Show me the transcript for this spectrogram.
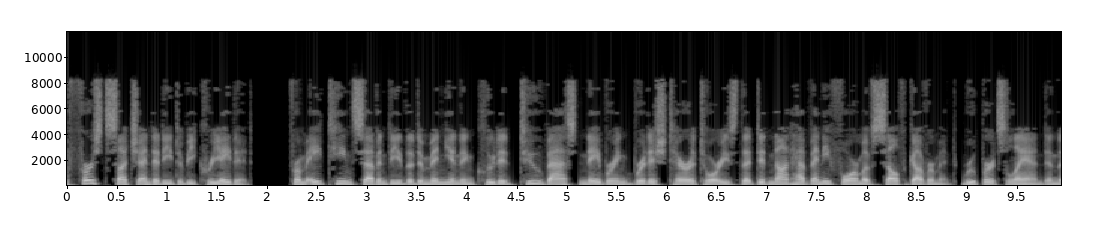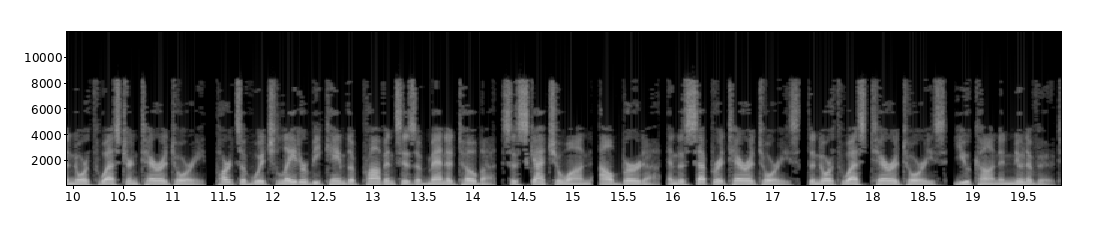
first such entity to be created. From 1870 the Dominion included two vast neighbouring British territories that did not have any form of self-government, Rupert's Land and the Northwestern Territory, parts of which later became the provinces of Manitoba, Saskatchewan, Alberta, and the separate territories, the Northwest Territories, Yukon and Nunavut.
